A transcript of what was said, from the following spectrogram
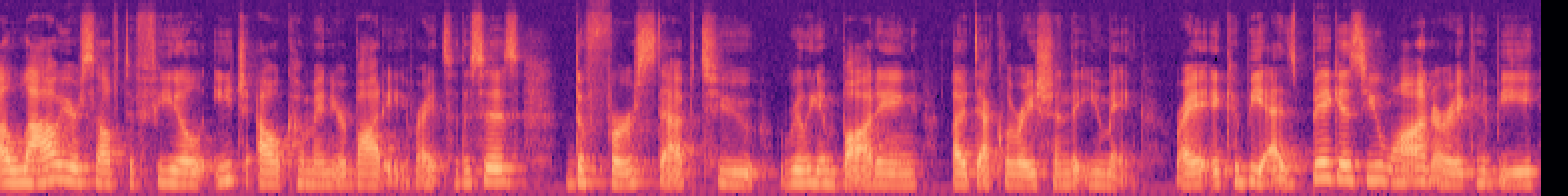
allow yourself to feel each outcome in your body, right? So, this is the first step to really embodying a declaration that you make, right? It could be as big as you want, or it could be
